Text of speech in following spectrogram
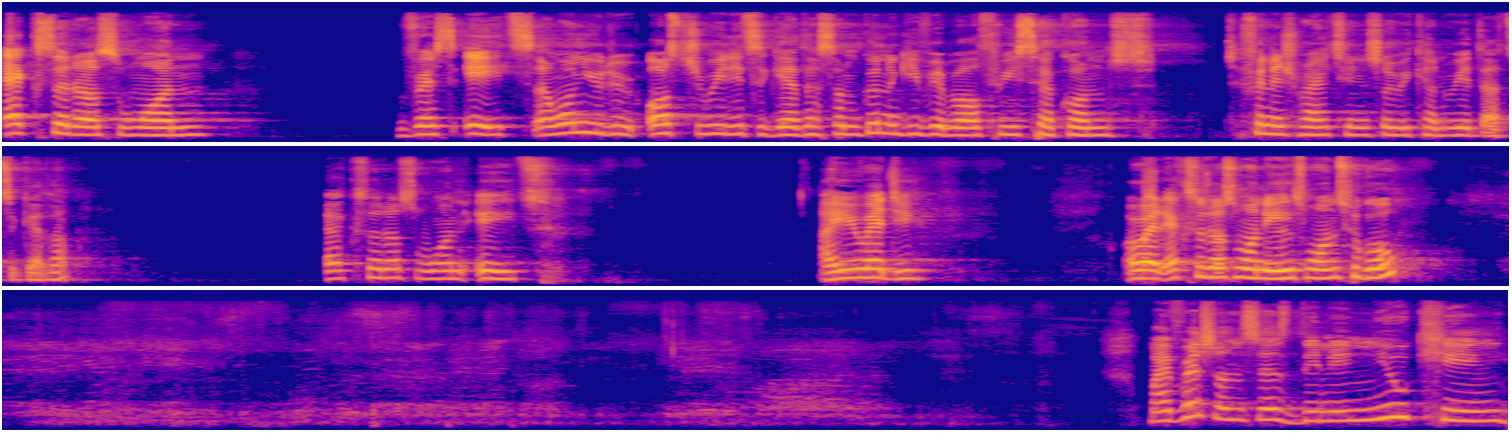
Exodus 1, verse 8. I want you to, us to read it together, so I'm going to give you about three seconds to finish writing so we can read that together. Exodus 1 8. Are you ready? All right, Exodus 1 8. One to go. My version says, Then a new king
